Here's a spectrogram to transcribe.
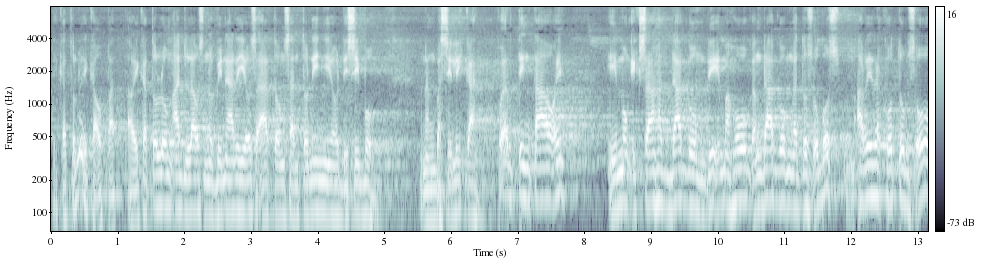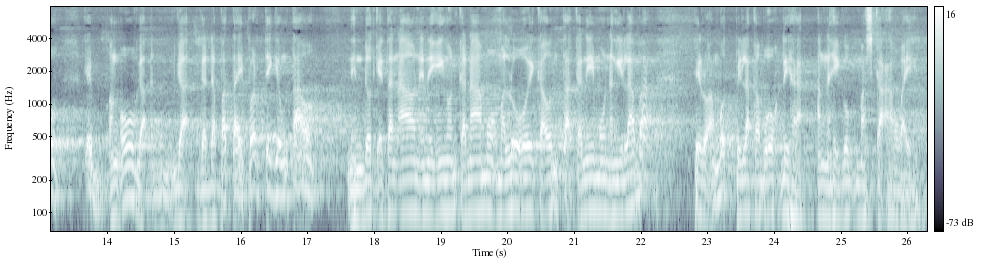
ikatulo ikaupat o ikatulong adlaw sa nobinaryo sa atong Santo Niño de Cebu ng basilika. Puwerting tao eh. Imong iksahag dagom, di mahog ang dagom nga tos ubos. Ari ra kutob so. Kay ang o ga, ga, dapatay. Puwertig yung tao. Nindot kay tanawon iniingon kanamo maluoy kaunta kanimo nang ilaba. Pero amot pila ka buok diha ang nahigog mas kaaway.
